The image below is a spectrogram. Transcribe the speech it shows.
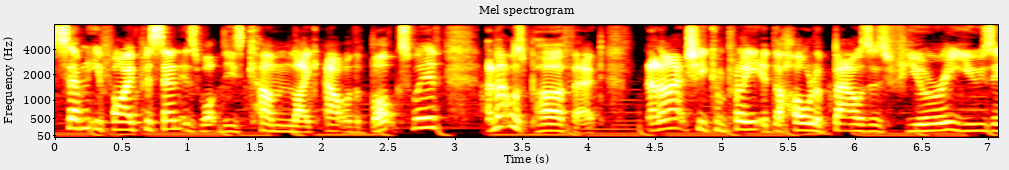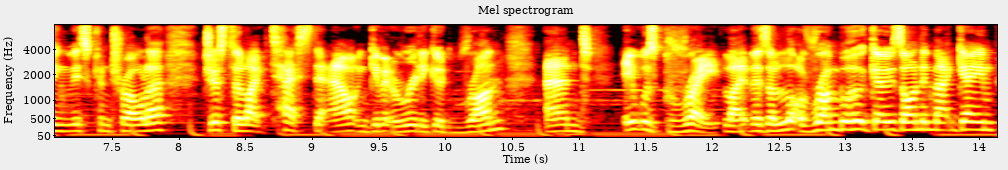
75% is what these come like out of the box with, and that was perfect. And I actually completed the whole of Bowser's Fury using this controller just to like test it out and give it a really good run. And it was great. Like there's a lot of rumble that goes on in that game,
